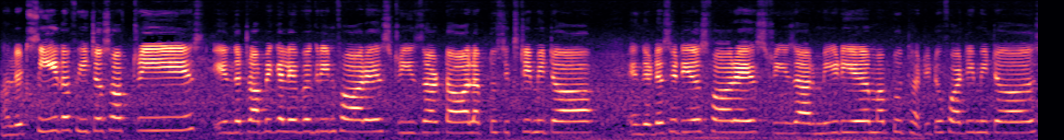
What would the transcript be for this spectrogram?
Now let's see the features of trees. In the tropical evergreen forest trees are tall up to 60 meter. In the deciduous forest trees are medium up to 30 to 40 meters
